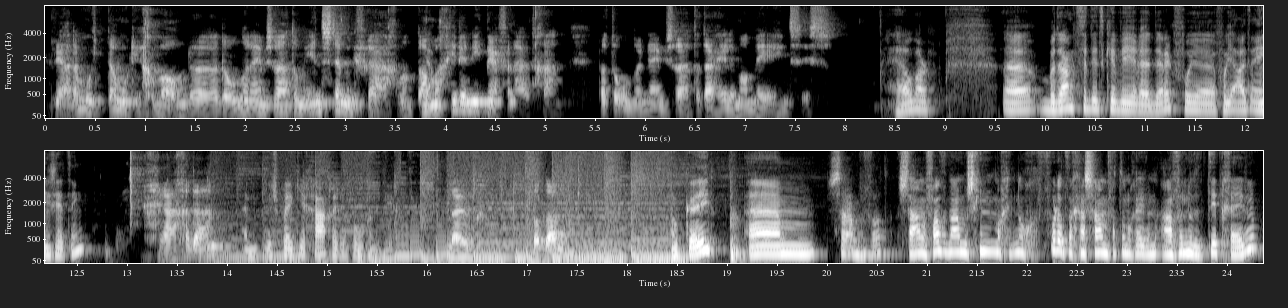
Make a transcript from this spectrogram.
Ja, dan moet, dan moet hij gewoon de, de ondernemingsraad om instemming vragen, want dan mag je er niet meer van uitgaan dat de ondernemingsraad het daar helemaal mee eens is. Helder. Bedankt dit keer weer, Dirk, voor je, voor je uiteenzetting. Graag gedaan. En we spreken je graag weer de volgende keer. Leuk. Tot dan. Oké. Okay, ehm, samenvatten. Samenvatten. Nou, misschien mag ik nog, voordat we gaan samenvatten, nog even een aanvullende tip geven.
